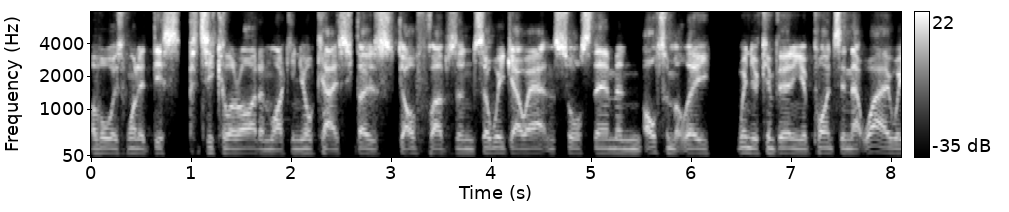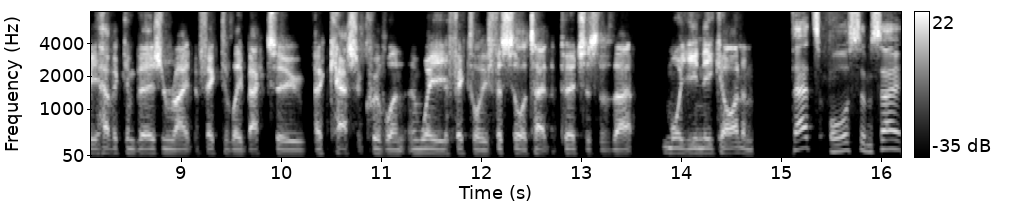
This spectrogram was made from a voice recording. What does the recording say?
I've always wanted this particular item, like in your case, those golf clubs. And so we go out and source them. And ultimately, when you're converting your points in that way, we have a conversion rate effectively back to a cash equivalent, and we effectively facilitate the purchase of that more unique item. That's awesome. So,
